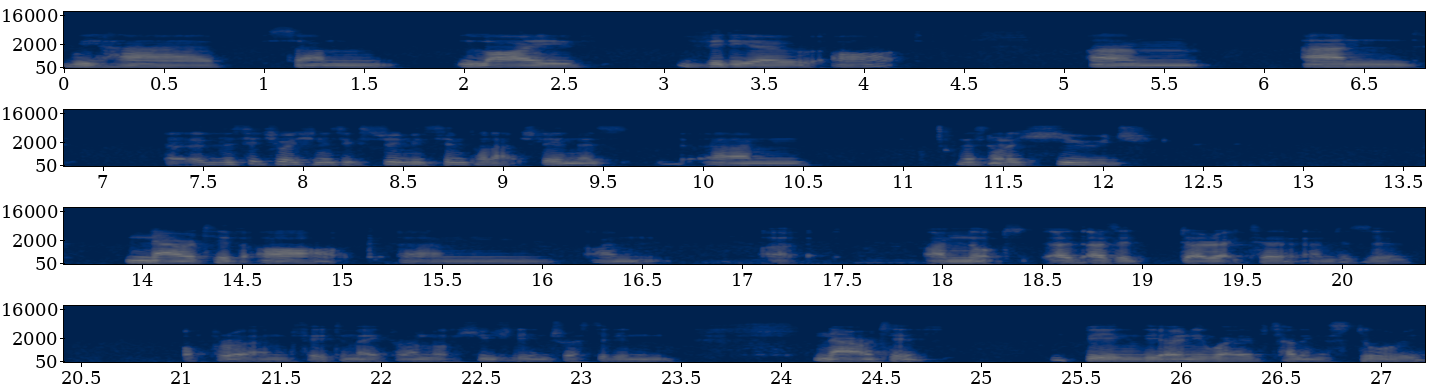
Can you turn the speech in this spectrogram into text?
We have some live video art. Um, and uh, the situation is extremely simple, actually, and there's, um, there's not a huge narrative arc. Um, I'm I, I'm not as a director and as a opera and theatre maker. I'm not hugely interested in narrative being the only way of telling a story.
